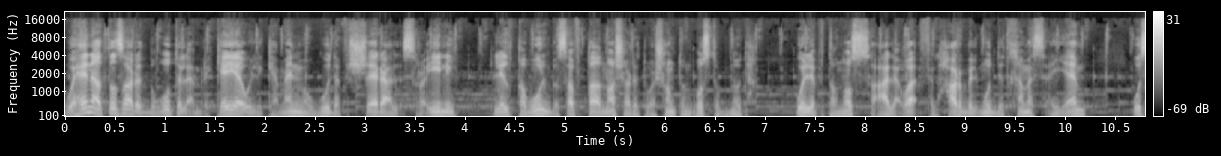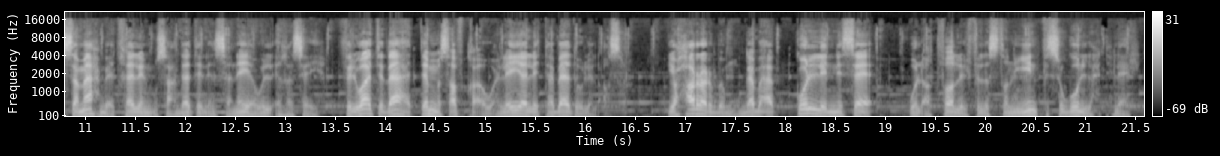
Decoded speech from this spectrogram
وهنا تظهر الضغوط الأمريكية واللي كمان موجودة في الشارع الإسرائيلي للقبول بصفقة نشرت واشنطن بوست بنودها واللي بتنص على وقف الحرب لمدة خمس أيام والسماح بإدخال المساعدات الإنسانية والإغاثية. في الوقت ده هتتم صفقة أولية لتبادل الأسرى. يحرر بموجبها كل النساء والأطفال الفلسطينيين في سجون الاحتلال.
